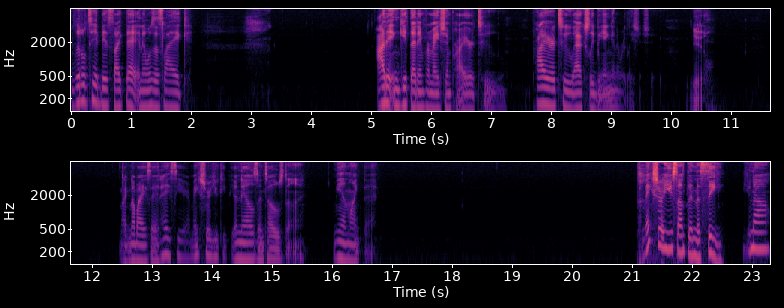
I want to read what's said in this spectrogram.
Little tidbits like that. And it was just like I didn't get that information prior to prior to actually being in a relationship. Yeah. Like nobody said, "Hey Sierra, make sure you keep your nails and toes done." Men like that. Make sure you something to see. You know.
